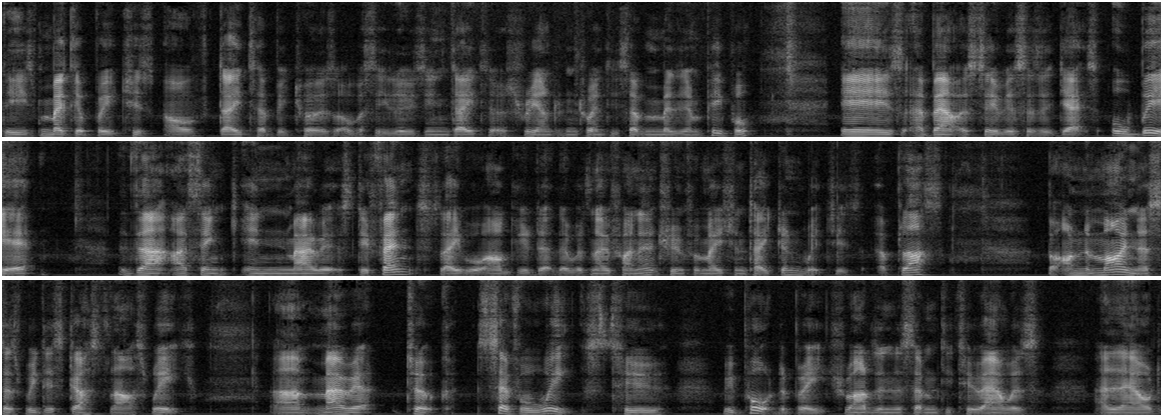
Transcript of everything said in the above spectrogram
these mega breaches of data because obviously losing data of 327 million people is about as serious as it gets, albeit that I think in Marriott's defence they will argue that there was no financial information taken, which is a plus. But on the minus, as we discussed last week, um, Marriott took several weeks to report the breach rather than the 72 hours allowed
